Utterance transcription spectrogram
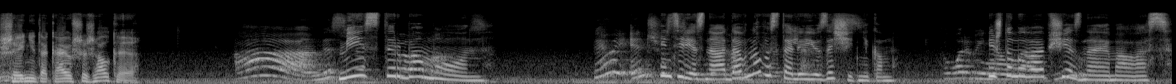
Шей не такая уж и жалкая. Мистер Бамон. Интересно, а давно вы стали ее защитником? И что мы вообще знаем о вас?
